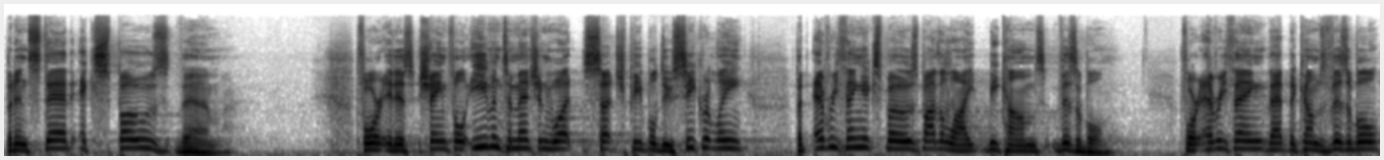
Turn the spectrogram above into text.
but instead expose them. For it is shameful even to mention what such people do secretly, but everything exposed by the light becomes visible. For everything that becomes visible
